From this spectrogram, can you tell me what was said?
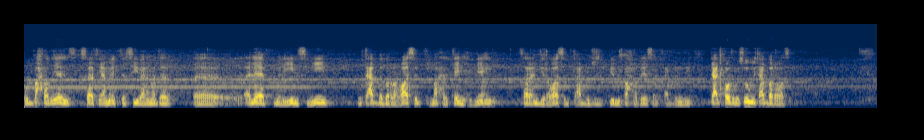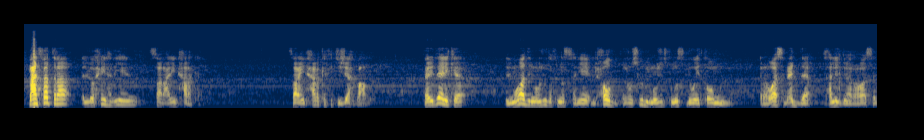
والبحر هذا صار في عملية ترسيب على مدى آه آلاف ملايين السنين متعبى بالرواسب في المرحلة الثانية هي صار عندي رواسب تعبى جزء كبير من البحر هذا صار تعبى عندي قاعد حوض رسوب ويتعبى رواسب بعد فترة اللوحين هذين صار عليهم حركة صار عليهم حركة في اتجاه بعض فلذلك المواد الموجودة في النص يعني الحوض الرسوبي الموجود في النص هو يتكون رواسب عدة خليط من الرواسب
